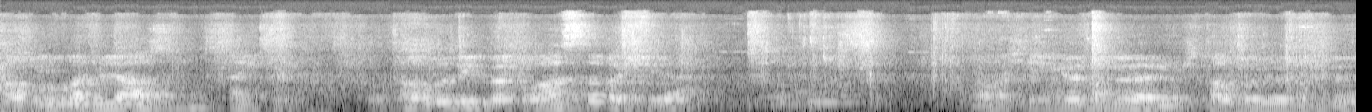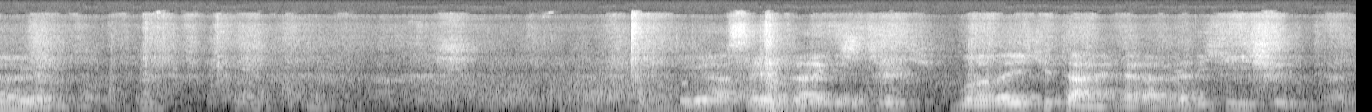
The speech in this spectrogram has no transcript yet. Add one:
Tablolar bile az sanki. O tablo değil bak o hasta başı ya. Ama şey görüntü vermiş tablo görüntü. Buraya hasta yatağa gelecek. Burada iki tane herhalde. İki kişilik tane.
